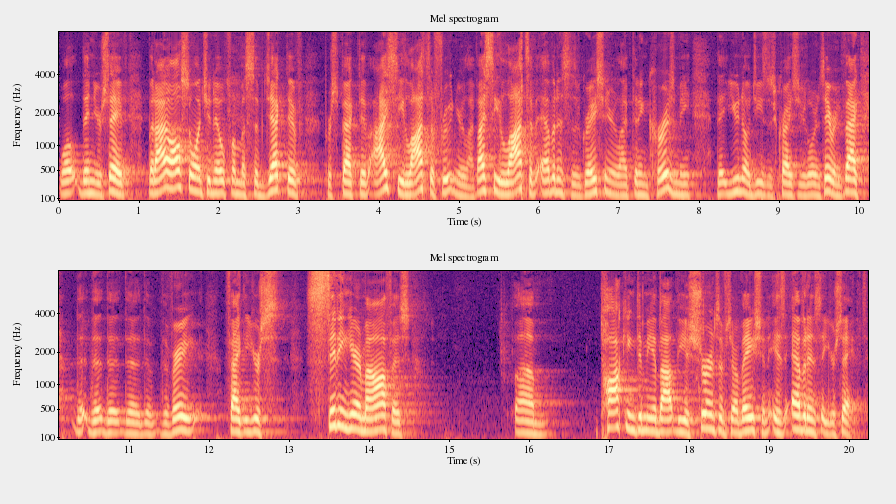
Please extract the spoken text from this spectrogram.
well, then you're saved. But I also want you to know from a subjective perspective, I see lots of fruit in your life. I see lots of evidences of grace in your life that encourage me that you know Jesus Christ is your Lord and Savior. In fact, the, the, the, the, the, very fact that you're sitting here in my office, um, talking to me about the assurance of salvation is evidence that you're saved.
